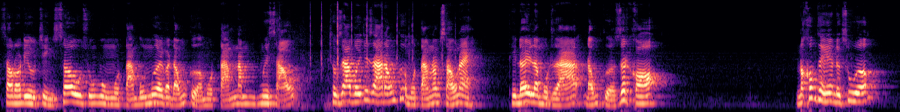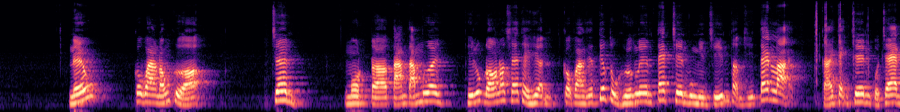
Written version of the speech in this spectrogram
sau đó điều chỉnh sâu xuống vùng 1840 và đóng cửa 1856. Thực ra với cái giá đóng cửa 1856 này thì đây là một giá đóng cửa rất khó. Nó không thể hiện được xu hướng. Nếu cậu vàng đóng cửa trên 1880 ờ, thì lúc đó nó sẽ thể hiện cậu vàng sẽ tiếp tục hướng lên test trên vùng 1009 thậm chí test lại cái cạnh trên của chen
